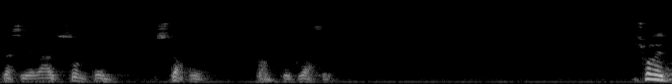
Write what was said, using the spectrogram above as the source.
because he allowed something to stop him from progressing. Just want to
